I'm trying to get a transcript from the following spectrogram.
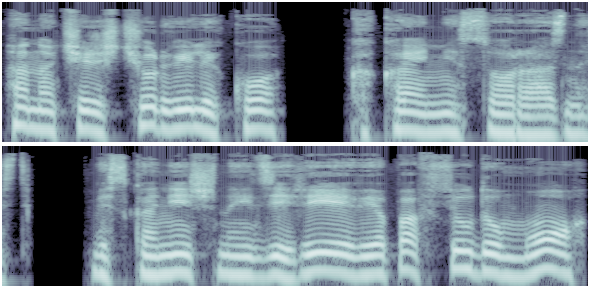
Оно чересчур велико. Какая несуразность. Бесконечные деревья, повсюду мох,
